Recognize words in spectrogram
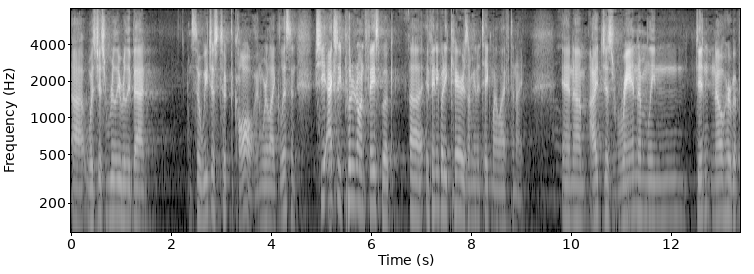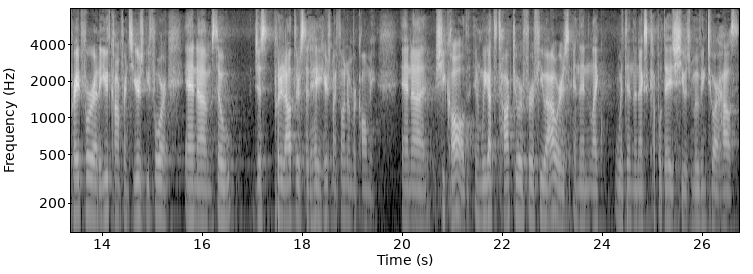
uh, was just really, really bad. And so we just took the call and we're like, listen, she actually put it on Facebook. Uh, if anybody cares, I'm going to take my life tonight. And um, I just randomly didn't know her, but prayed for her at a youth conference years before. And um, so just put it out there, said, hey, here's my phone number, call me and uh, she called and we got to talk to her for a few hours and then like within the next couple days she was moving to our house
